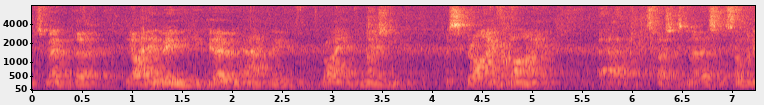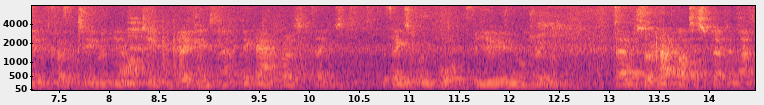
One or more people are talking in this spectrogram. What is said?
which meant that the idea being you could go and have the right information prescribed by uh, a specialist nurse or someone in the clinical team looking after you, and go to the and pick out the relative things the things that were important for you in your treatment. Um, so we have participated in that.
